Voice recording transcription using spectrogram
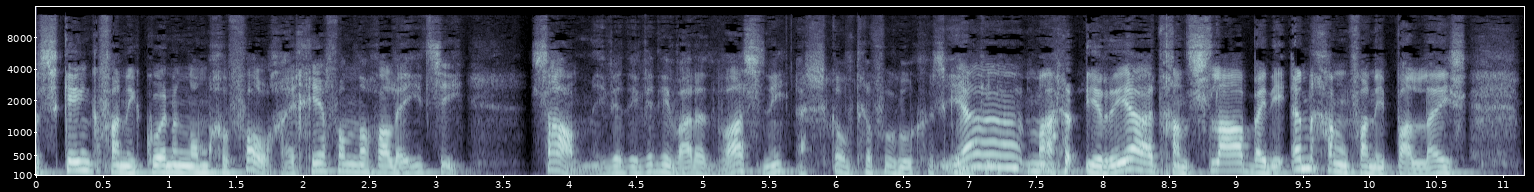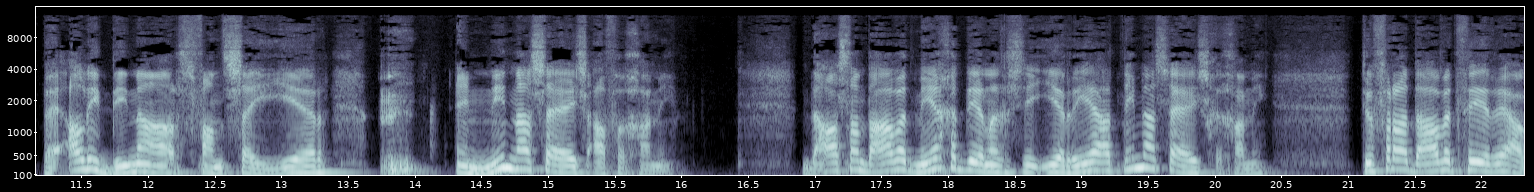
geskenk van die koning hom gevolg. Hy gee hom nogal ietsie saam. Jy weet, jy weet nie wat dit was nie. 'n Skuldgevoel geskenk. Ja, maar Uria het gaan slaap by die ingang van die paleis by al die dienaars van sy heer en nie na sy huis afgegaan nie. Daar staan Dawid meegedeel en gesê Uria het nie na sy huis gegaan nie. Toe vra Dawid vir Uria,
